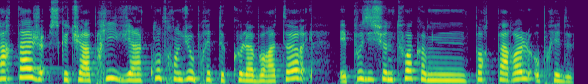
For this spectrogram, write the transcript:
Partage ce que tu as appris via un compte-rendu auprès de tes collaborateurs et positionne-toi comme une porte-parole auprès d'eux.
